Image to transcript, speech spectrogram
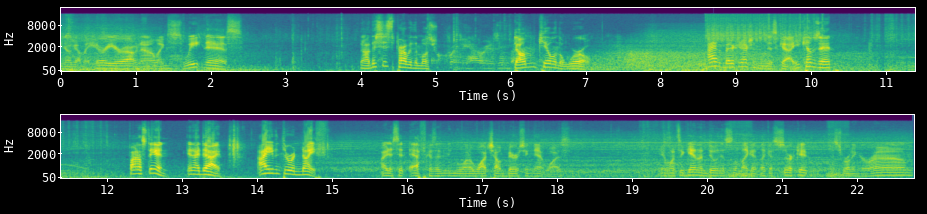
You know, got my Harrier out now. I'm like, sweetness. Now, this is probably the most dumb kill in the world. I have a better connection than this guy. He comes in. Final stand. And I die. I even threw a knife. I just hit F because I didn't even want to watch how embarrassing that was. And once again, I'm doing this like a, like a circuit. Just running around.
